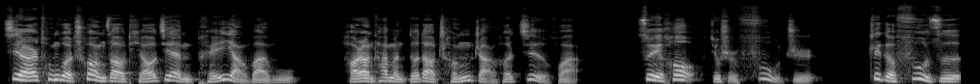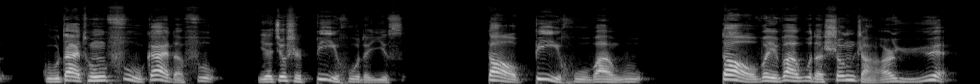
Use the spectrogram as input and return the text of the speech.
进而通过创造条件培养万物，好让他们得到成长和进化。最后就是覆之，这个覆字，古代通覆盖的覆。也就是庇护的意思，道庇护万物，道为万物的生长而愉悦，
